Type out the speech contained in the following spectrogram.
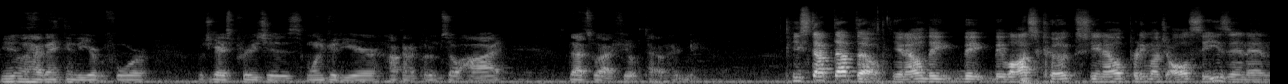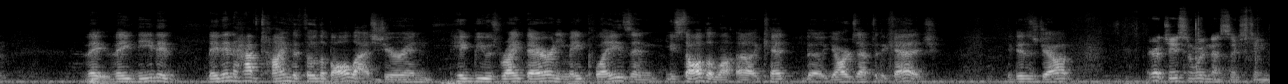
He didn't really have anything the year before, which you guys preach is one good year. How can I put him so high? That's what I feel with Tyler Higbee. He stepped up though. You know they they, they lost Cooks. You know pretty much all season and they they needed they didn't have time to throw the ball last year, and Higbee was right there, and he made plays, and you saw the uh, catch, the yards after the catch. He did his job. I got Jason Witten at 16.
